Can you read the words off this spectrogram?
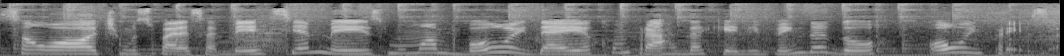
são ótimos para saber se é mesmo uma boa ideia comprar daquele vendedor ou empresa.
